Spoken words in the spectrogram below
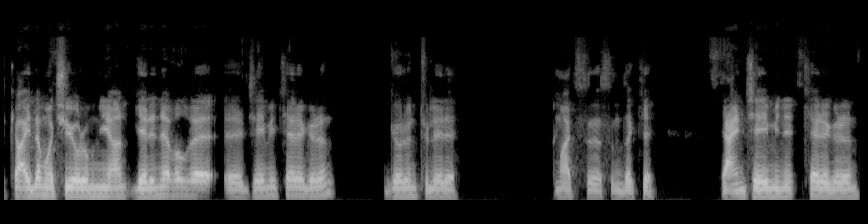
Sky'da maçı yorumlayan Gary Neville ve e, Jamie Carragher'ın görüntüleri maç sırasındaki. Yani Jamie Carragher'ın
